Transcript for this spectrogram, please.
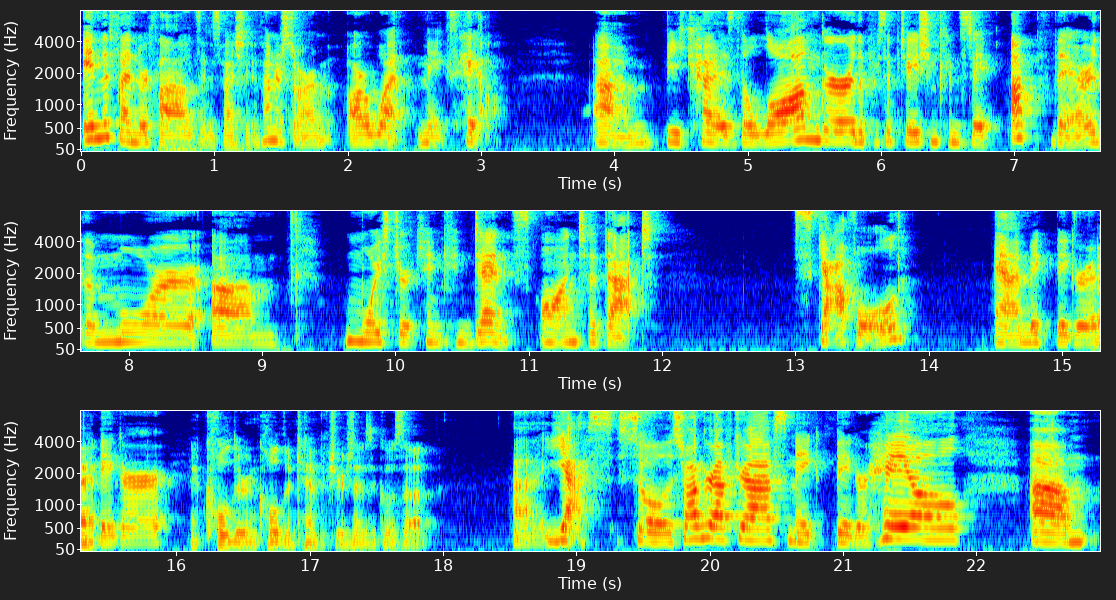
in the thunderclouds and especially in a thunderstorm are what makes hail. Um, because the longer the precipitation can stay up there, the more um, moisture can condense onto that scaffold and make bigger and And- bigger At colder and colder temperatures as it goes up. uh, yes. So the stronger updrafts make bigger hail. Um,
